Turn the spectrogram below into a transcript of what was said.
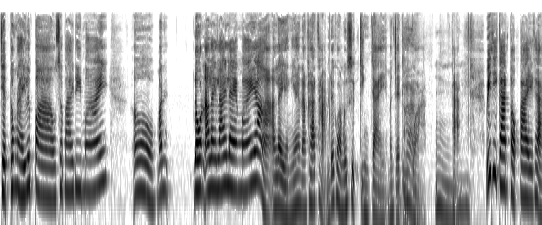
เจ็บตรงไหนหรือเปล่า สบายดีไหมเออ มัน โดนอะไรร้ายแรงไหมอะ อะไรอย่างเงี้ยนะคะ ถามด้วยความรู้สึกจริงใจมันจะดีกว่าอืมค่ะ วิธีการต่อไปค่ะ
